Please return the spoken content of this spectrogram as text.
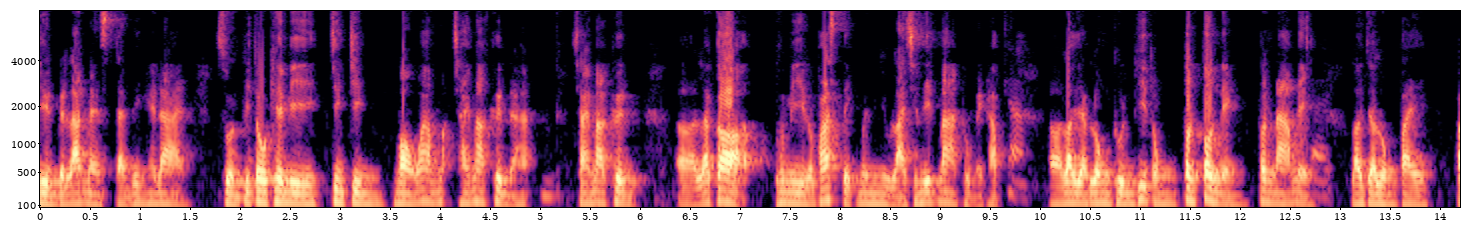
ยืนเป็น last man standing ให้ได้ ส่วนปิโตรเคมีจริง ๆ มองว่าใช้มากขึ้นนะฮะอืมใช้มากขึ้นเอ่อแล้วก็มีหรือพลาสติกมันมีอยู่หลายชนิดมากถูกไหมครับค่ะเอ่อเราอยากลงทุนที่ตรงต้นๆเองต้นน้ำเองใช่เราจะลงไปไป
